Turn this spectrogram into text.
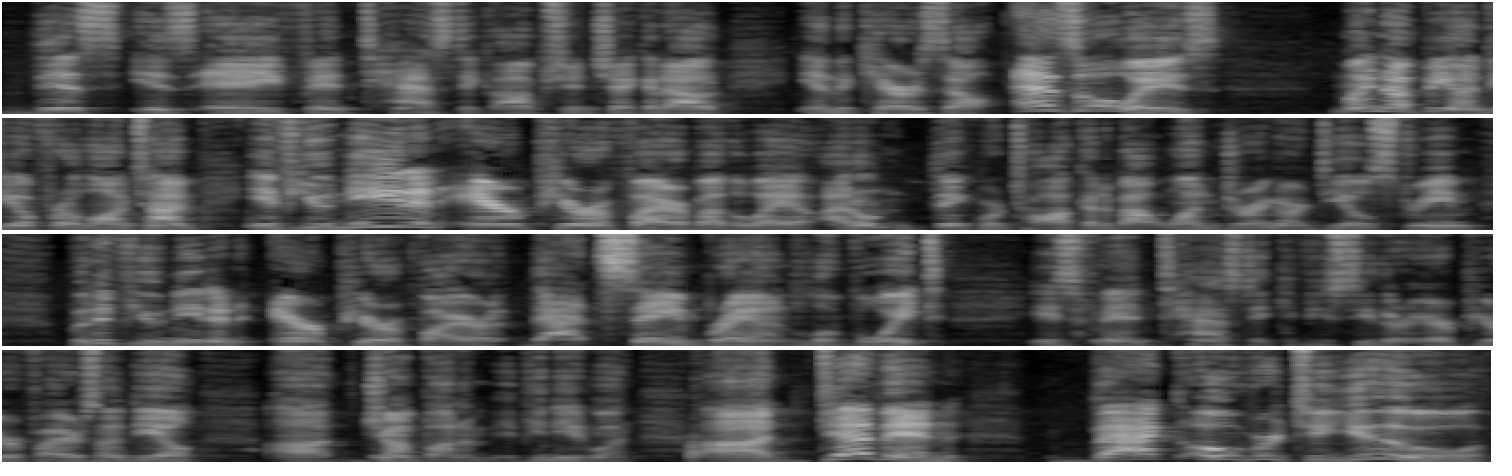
this is a fantastic option. Check it out in the carousel. As always, might not be on deal for a long time. If you need an air purifier, by the way, I don't think we're talking about one during our deal stream, but if you need an air purifier, that same brand, Levoit, is fantastic. If you see their air purifiers on deal, uh, jump on them if you need one. Uh, Devin, back over to you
